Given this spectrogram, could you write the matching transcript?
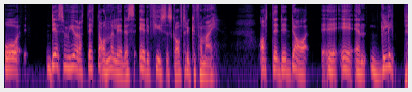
Og det som gjør at dette er annerledes, er det fysiske avtrykket for meg. At det da eh, er en glipp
